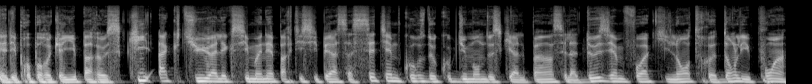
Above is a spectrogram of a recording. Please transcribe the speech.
Et des propos recueillis par euh, Ski Actu. Alex Simonet participait à sa septième course de Coupe du Monde de ski alpin. C'est la deuxième fois qu'il entre dans les points.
